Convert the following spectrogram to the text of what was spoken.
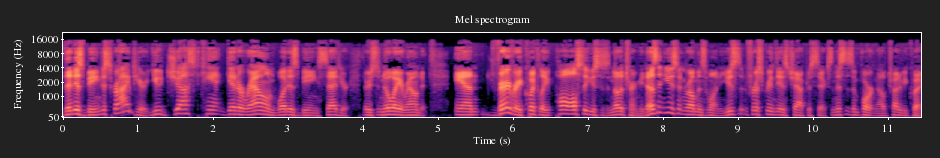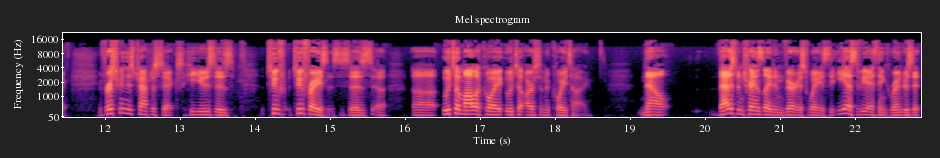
that is being described here. You just can't get around what is being said here. There's no way around it. And very, very quickly, Paul also uses another term. He doesn't use it in Romans 1. He uses it in 1 Corinthians chapter 6. And this is important. I'll try to be quick. In 1 Corinthians chapter 6, he uses two, two phrases. He says, uh, uh, oute malakoi, oute arsenokoitai. Now, that has been translated in various ways. The ESV, I think, renders it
